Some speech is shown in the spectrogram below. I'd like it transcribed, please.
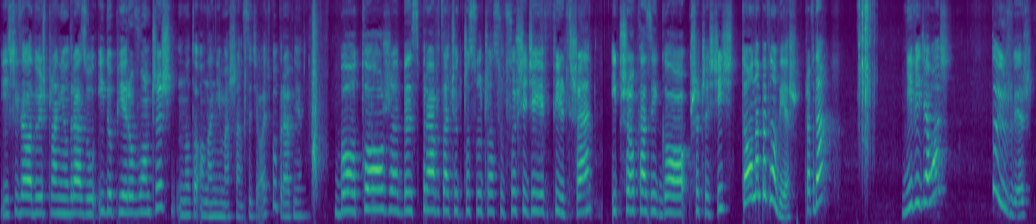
Jeśli załadujesz pranie od razu i dopiero włączysz, no to ona nie ma szansy działać poprawnie. Bo to, żeby sprawdzać od czasu do czasu, co się dzieje w filtrze i przy okazji go przeczyścić, to na pewno wiesz, prawda? Nie wiedziałaś? To już wiesz.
